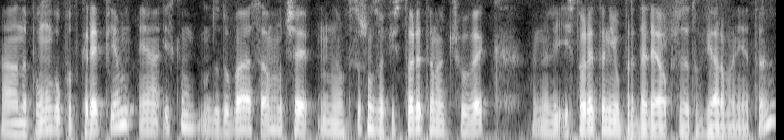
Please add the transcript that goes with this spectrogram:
а, напълно го подкрепям. А, искам да добавя само, че а, всъщност в историята на човек Нали, историята ни определя общо зато вярванията,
